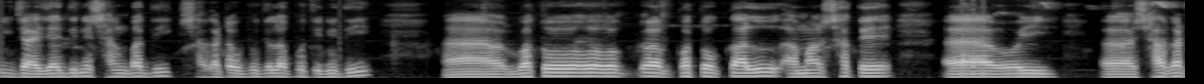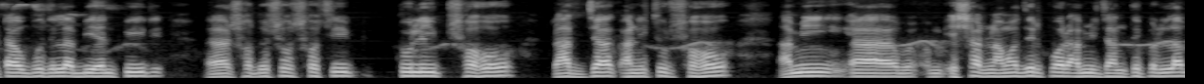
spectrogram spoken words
দৈনিক জায়জায় দিনের সাংবাদিক, সাগাটা উপজেলা প্রতিনিধি গত, গতকাল আমার সাথে ওই সাগাটা উপজেলা বিএনপির সদস্য সচিব তুলিপ সহ, রাজ্জাক আনিচুর সহ, আমি এশার নামাজের পর আমি জানতে পারলাম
